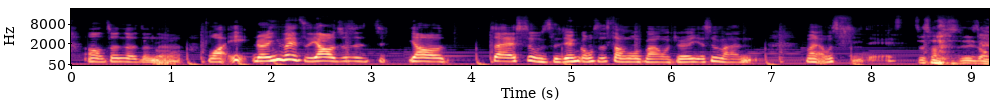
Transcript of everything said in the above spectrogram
哦，真的真的嗯，哇！一人一辈子要就是只要在四五十间公司上过班，我觉得也是蛮蛮了不起的耶。这算是一种，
